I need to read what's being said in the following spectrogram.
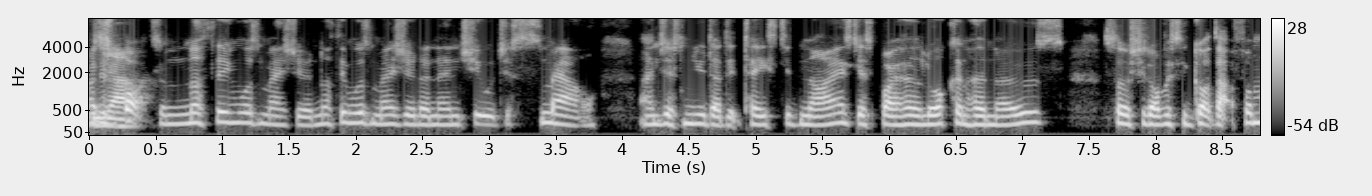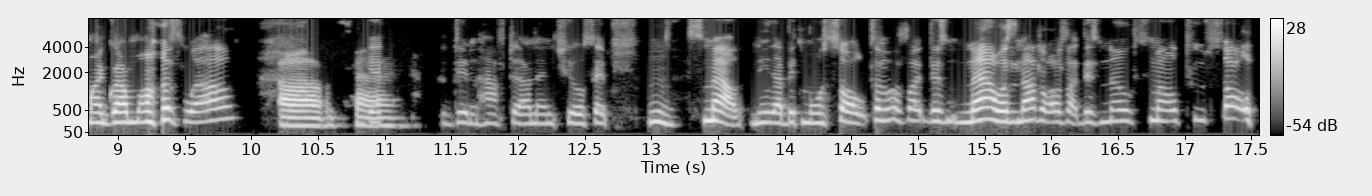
I just yeah. watched and nothing was measured, nothing was measured, and then she would just smell and just knew that it tasted nice just by her look and her nose. So she'd obviously got that from my grandma as well. Oh, okay. Yeah, didn't have to. And then she'll say, mm, smell, need a bit more salt. And I was like, this now as an adult, I was like, there's no smell to salt.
